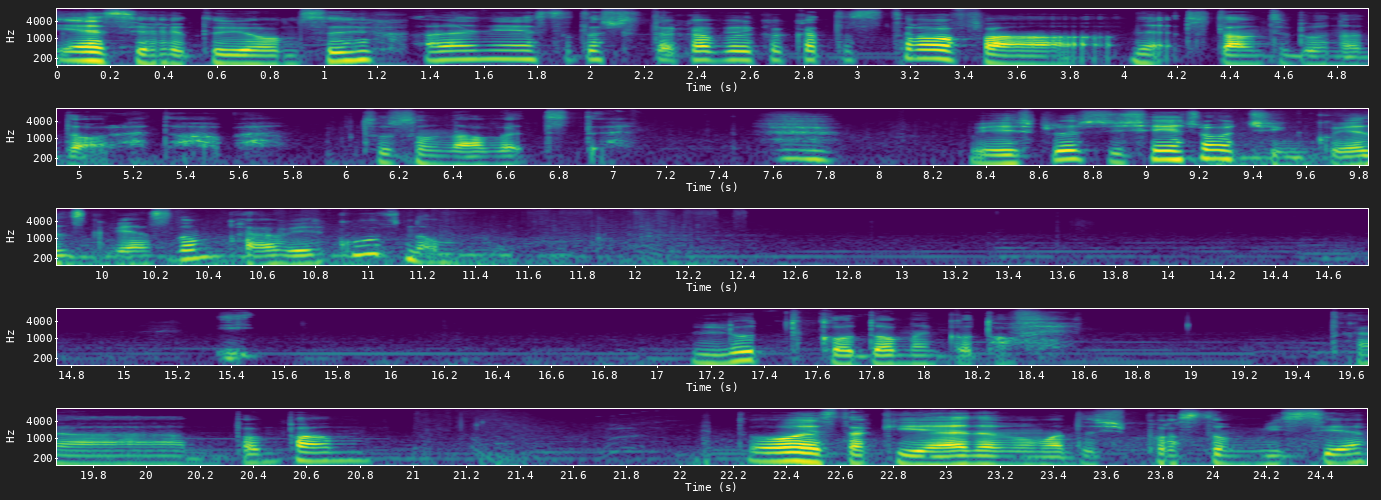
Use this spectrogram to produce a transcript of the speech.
jest irytujących, ale nie jest to też taka wielka katastrofa. Nie, to tamty był na dole, dobra. Tu są nawet te. Wiesz, przecież dzisiejszym odcinku jest gwiazdą prawie główną. I... Ludko domek gotowy. Tram, pam, pam. To jest taki jeden, on ma dość prostą misję.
